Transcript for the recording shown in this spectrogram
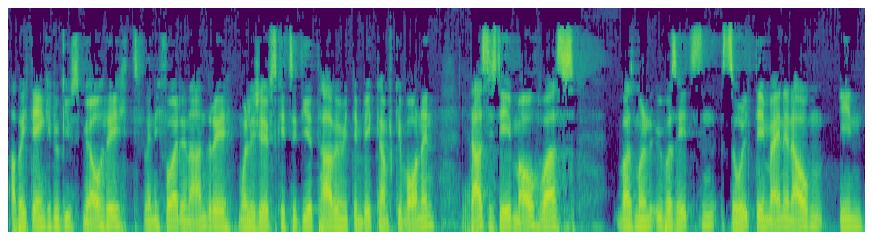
Aber ich denke, du gibst mir auch recht, wenn ich vorher den André Moliszewski zitiert habe, mit dem Wettkampf gewonnen. Ja. Das ist eben auch was, was man übersetzen sollte, in meinen Augen, in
